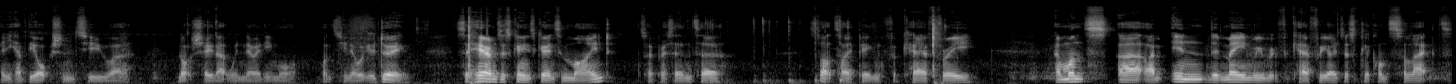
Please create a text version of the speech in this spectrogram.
and you have the option to uh, not show that window anymore once you know what you're doing. So here I'm just going to go into mind, so I press enter, start typing for carefree, and once uh, I'm in the main rubric for carefree I just click on select.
